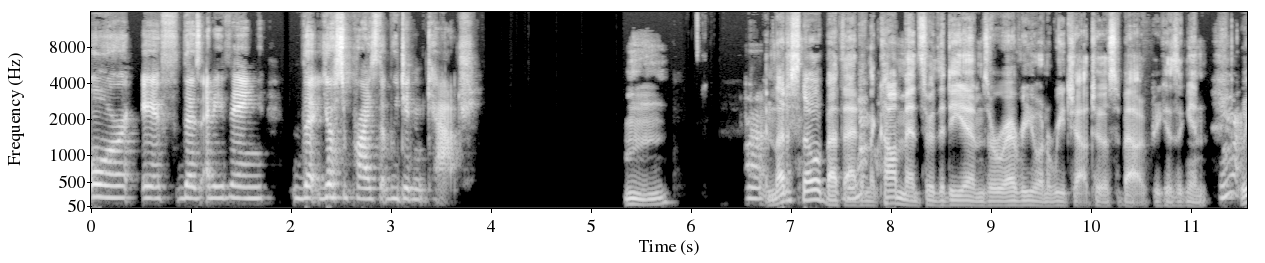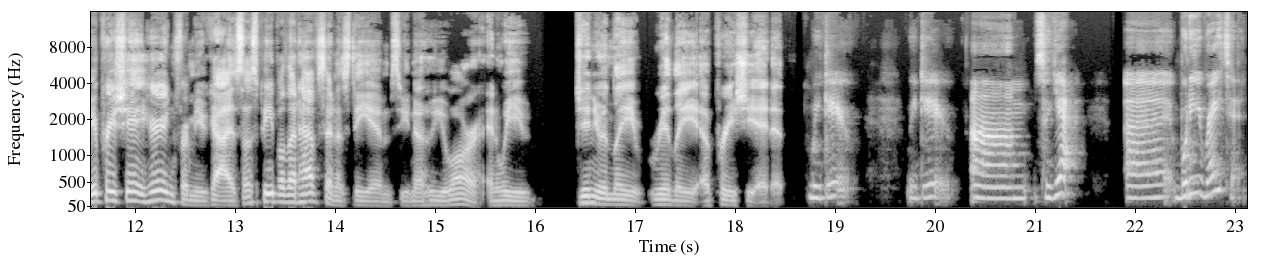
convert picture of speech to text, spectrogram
or if there's anything that you're surprised that we didn't catch. Hmm. Um, and let us know about that yeah. in the comments or the DMs or wherever you want to reach out to us about. Because again, yeah. we appreciate hearing from you guys. Those people that have sent us DMs, you know who you are, and we genuinely really appreciate it. We do, we do. Um, so yeah, uh, what do you rate it?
